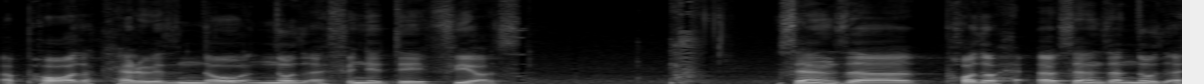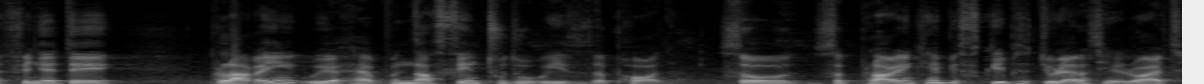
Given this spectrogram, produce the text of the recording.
a pod carries no node affinity fields. then the pod uh, then the node affinity plugin will have nothing to do with the pod. So the plugin can be skipped directly, right?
